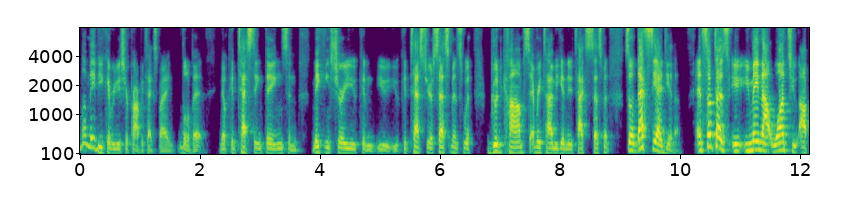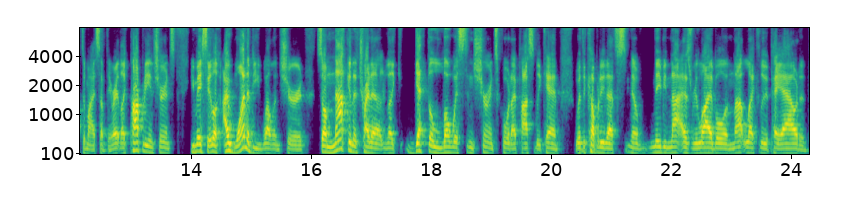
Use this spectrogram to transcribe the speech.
well, maybe you could reduce your property tax by a little bit, you know, contesting things and making sure you can you you contest your assessments with good comps every time you get a new tax assessment. So that's the idea though. And sometimes you, you may not want to optimize something, right? Like property insurance, you may say, look, I want to be well insured. So I'm not going to try to like get the lowest insurance quote I possibly can with a company that's, you know, maybe not as reliable and not likely to pay out and,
